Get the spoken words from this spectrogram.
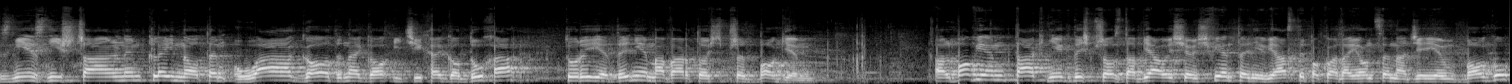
z niezniszczalnym klejnotem łagodnego i cichego ducha, który jedynie ma wartość przed Bogiem. Albowiem tak niegdyś przyozdabiały się święte niewiasty pokładające nadzieję w Bogu,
